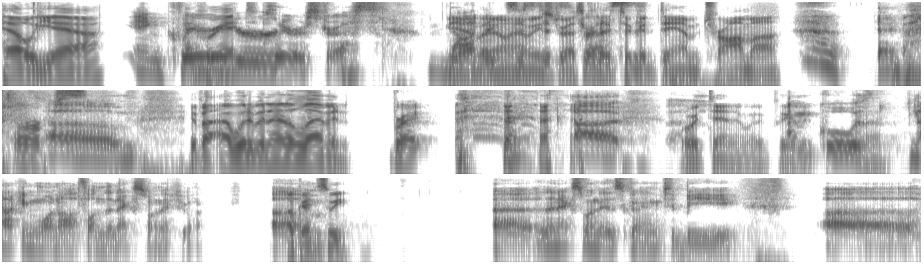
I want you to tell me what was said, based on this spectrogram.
Or yeah. And clear Crit. your Clear stress. Yeah, but I don't have any stress because I took a damn trauma. Okay. Um If I, I would have been at eleven right. uh or ten, I would have cleared I'm it. cool with Uh, knocking one off on the next one if you want. Um, Okay, sweet. Uh, the next one is going to be uh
